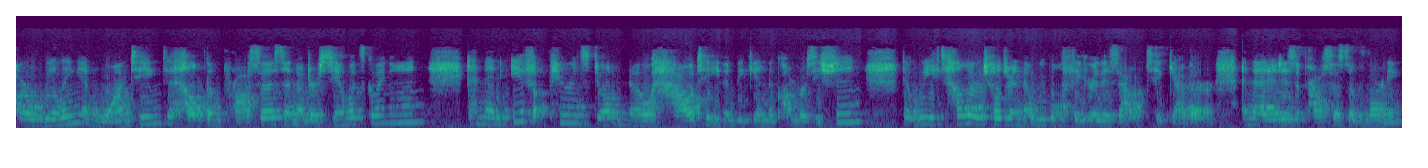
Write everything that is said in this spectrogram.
are willing and wanting to help them process and understand what's going on. And then if parents don't know how to even begin the conversation, that we tell our children that we will figure this out together and that it is a process of learning.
